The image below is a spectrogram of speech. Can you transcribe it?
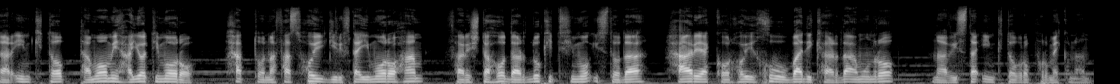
дар ин китоб тамоми ҳаёти моро ҳатто нафасҳои гирифтаи моро ҳам фариштаҳо дар ду китфи мо истода ҳар як корҳои хубу бади кардаамонро нависта ин китобро пур мекунанд.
